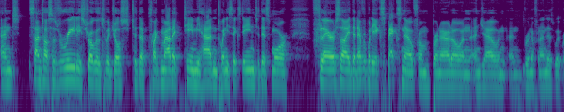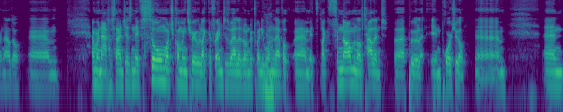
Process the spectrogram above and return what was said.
and Santos has really struggled to adjust to the pragmatic team he had in 2016 to this more flair side that everybody expects now from Bernardo and, and João and, and Bruno Fernandes with Ronaldo um, and Renato Sanches. And they've so much coming through, like the French as well at under 21 yeah. level. Um, it's like phenomenal talent uh, pool in Portugal. Um, and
